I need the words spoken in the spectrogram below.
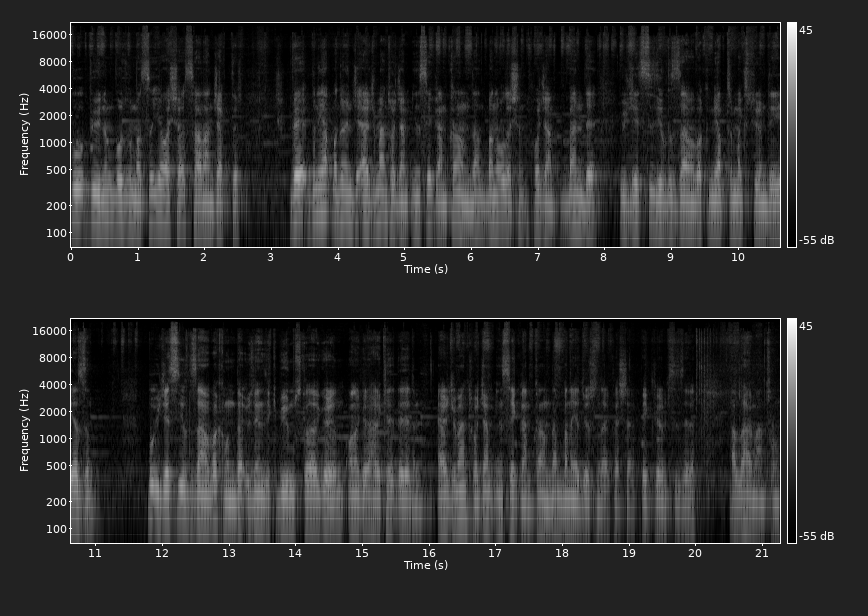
bu büyünün bozulması yavaş yavaş sağlanacaktır. Ve bunu yapmadan önce Ercüment Hocam Instagram kanalından bana ulaşın. Hocam ben de ücretsiz yıldızlarıma bakım yaptırmak istiyorum diye yazın. Bu ücretsiz yıldızlama bakımında üzerinizdeki büyü muskaları görelim. Ona göre hareket edelim. Ercüment Hocam Instagram kanalından bana yazıyorsunuz arkadaşlar. Bekliyorum sizleri. Allah'a emanet olun.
